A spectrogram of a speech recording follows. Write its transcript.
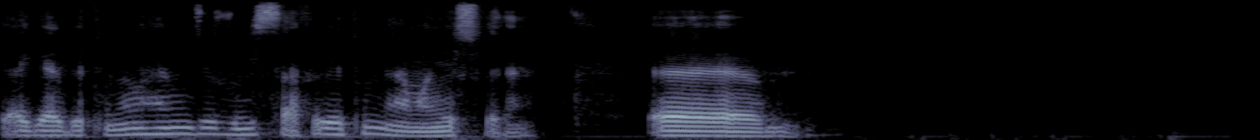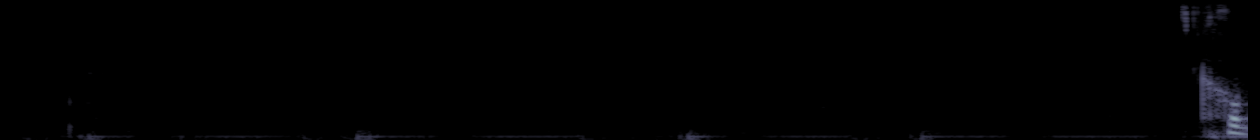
که اگر بتونم همینجور روی صفحه بهتون نمایش بدم. خب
